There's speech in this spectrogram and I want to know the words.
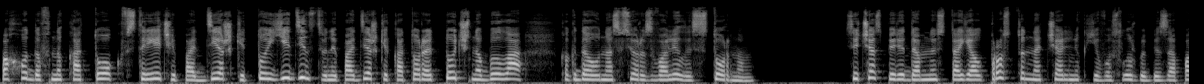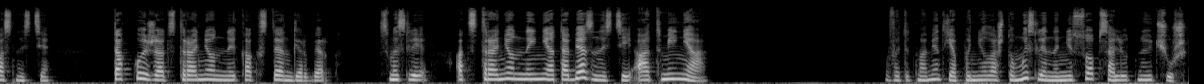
походов на каток, встречи, поддержки, той единственной поддержки, которая точно была, когда у нас все развалилось с Торном. Сейчас передо мной стоял просто начальник его службы безопасности, такой же отстраненный, как Стенгерберг. В смысле, отстраненный не от обязанностей, а от меня. В этот момент я поняла, что мысленно несу абсолютную чушь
